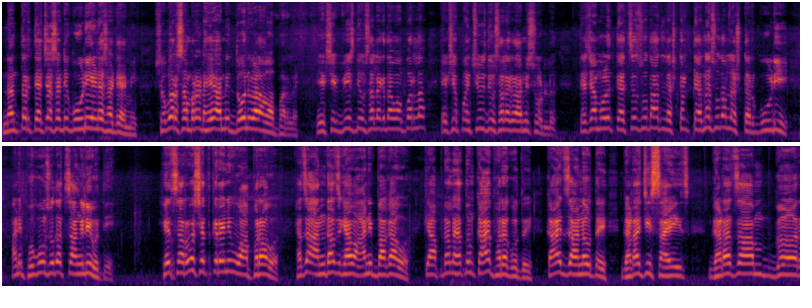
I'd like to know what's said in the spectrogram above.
नंतर त्याच्यासाठी गोडी येण्यासाठी आम्ही शुगर सम्राट हे आम्ही दोन वेळा वापरलं आहे एकशे वीस दिवसाला एकदा वापरलं एकशे पंचवीस दिवसाला एकदा आम्ही सोडलं. त्याच्यामुळे त्याचंसुद्धा लष्टर त्यांनासुद्धा लष्टर गुढी आणि फुगवणसुद्धा चांगली होते. हे सर्व शेतकऱ्यांनी वापरावं ह्याचा अंदाज घ्यावा आणि बघावं की आपल्याला ह्यातून काय फरक होतोय काय जाणवतंय घडाची साईज घडाचा गर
